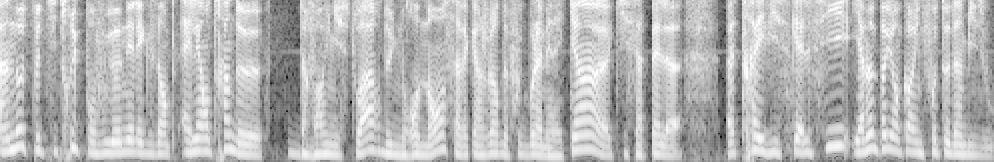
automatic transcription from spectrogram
Un autre petit truc pour vous donner l'exemple. Elle est en train de d'avoir une histoire, d'une romance avec un joueur de football américain euh, qui s'appelle euh, Travis Kelsey. Il n'y a même pas eu encore une photo d'un bisou.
